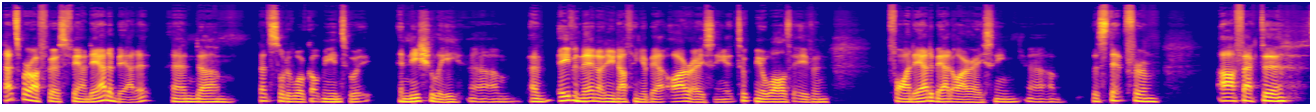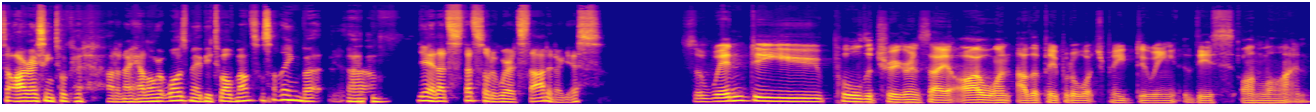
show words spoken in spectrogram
that's where I first found out about it, and um, that's sort of what got me into it initially. Um, and even then, I knew nothing about iRacing. It took me a while to even find out about iRacing. Um, the step from rFactor to iRacing took I don't know how long it was, maybe twelve months or something. But um, yeah, that's that's sort of where it started, I guess. So when do you pull the trigger and say, "I want other people to watch me doing this online"?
